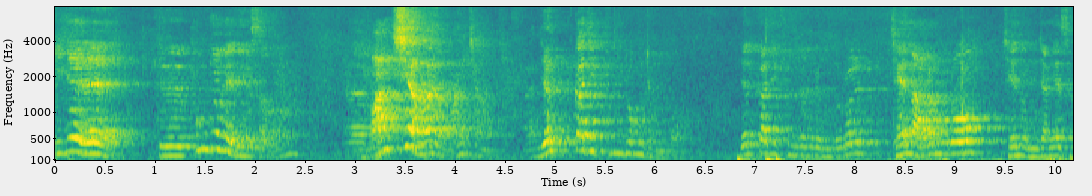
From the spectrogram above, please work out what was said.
이제 그 품종에 대해서 어, 많지 않아요. 많지 않아요. 한 10가지 품종 정도. 10가지 품종 정도를 제 나름으로 제 농장에서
